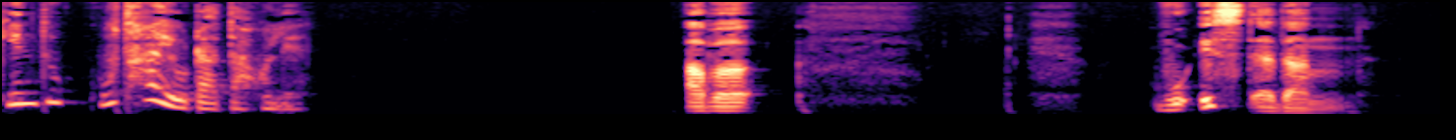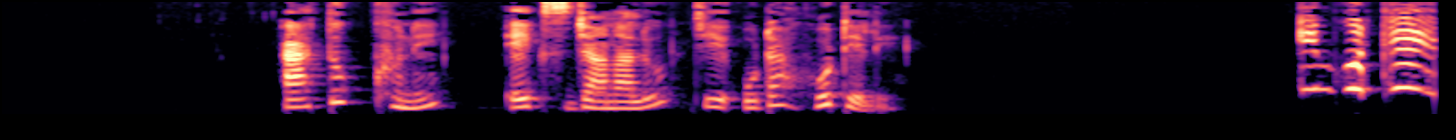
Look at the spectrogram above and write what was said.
কিন্তু কোথায় ওটা তাহলে? Aber wo ist er dann? এতক্ষণে এক্স জানালো যে ওটা হোটেলে Im Hotel.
